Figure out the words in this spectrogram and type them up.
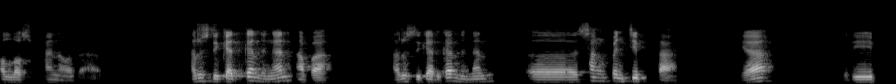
Allah Subhanahu wa taala. Harus dikaitkan dengan apa? Harus dikaitkan dengan e, sang pencipta. Ya, jadi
